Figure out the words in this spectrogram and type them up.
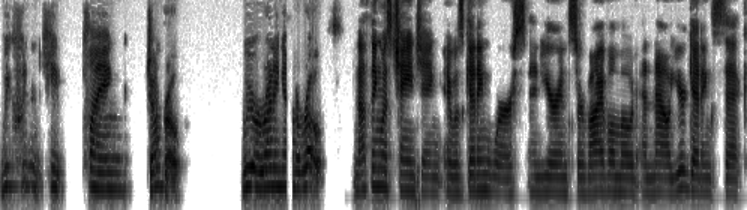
we couldn't keep playing jump rope. We were running out of ropes. Nothing was changing. It was getting worse, and you're in survival mode, and now you're getting sick.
